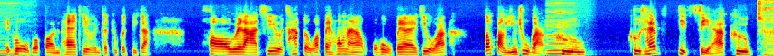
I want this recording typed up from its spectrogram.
มไอ้พวกอุปกรณ์แพทย์ที่เป็นกระจุกกระจิกอะพอเวลาที่ถ้าเกิดว่าไปห้องนั้นอะโอ้โหเป็นอะไรที่แบบว่า ต้องเป่ายิงฉุบอะคือ คือแทบจิตเสียคือใช่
